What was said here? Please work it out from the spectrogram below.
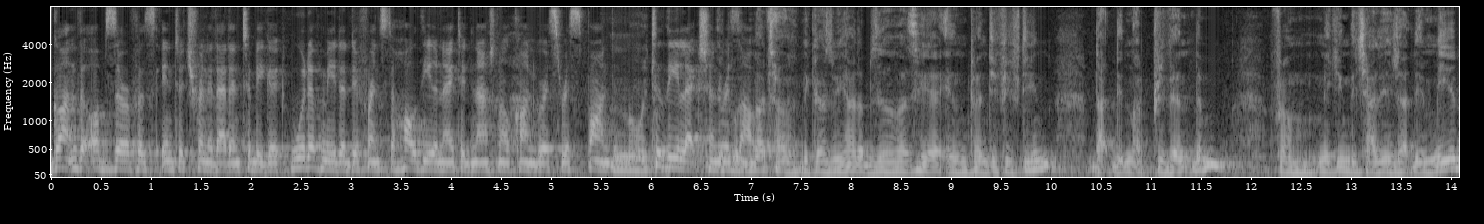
gotten the observers into Trinidad and Tobago, it would have made a difference to how the United National Congress responded No, to would- the election it results? would not have, because we had observers here in 2015 that did not prevent them from making the challenge that they made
